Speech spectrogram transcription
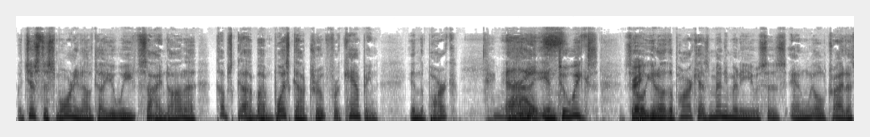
But just this morning, I'll tell you, we signed on a Cub Scout, a Boy Scout troop for camping in the park uh, in two weeks. So, Great. you know, the park has many, many uses, and we'll try to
